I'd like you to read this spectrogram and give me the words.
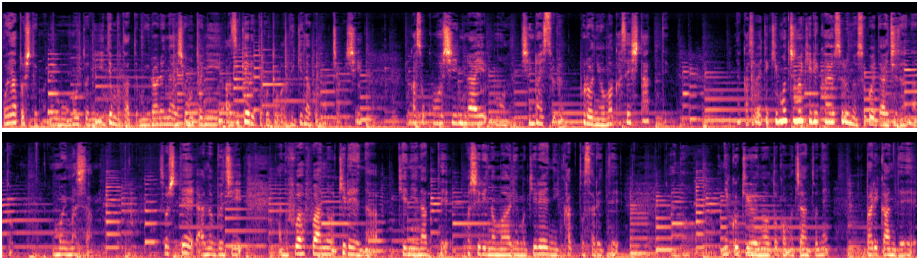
親としてもねもう本当にいても立ってもいられないし本当に預けるってことができなくなっちゃうしなんかそこを信頼もう信頼するプロにお任せしたってなんかそうやって気持ちの切り替えをするのすごい大事だなと思いました。そしてあの無事あのふわふわの綺麗な毛になってお尻の周りも綺麗にカットされて肉球のとこもちゃんとねバリカンで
